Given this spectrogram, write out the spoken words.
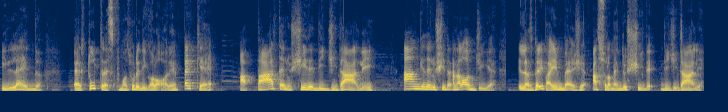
il LED per tutte le sfumature di colore perché a parte le uscite digitali anche delle uscite analogiche il Raspberry Pi invece ha solamente uscite digitali.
